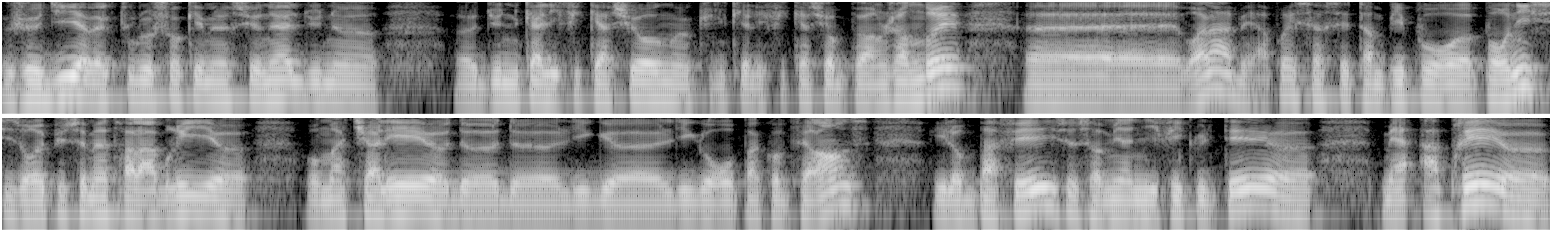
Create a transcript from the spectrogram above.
jeudi avec tout le choc émotionnel d'une d'une qualification qu'une qualification peut engendrer. voilà, mais après ça c'est tant pis pour pour Nice. Ils auraient pu se mettre à l'abri au match aller de, de Ligue Ligue Europa Conférence. Ils l'ont pas fait. Ils se sont mis en difficulté. Euh, mais après, euh,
